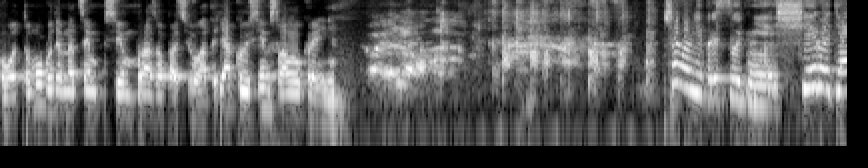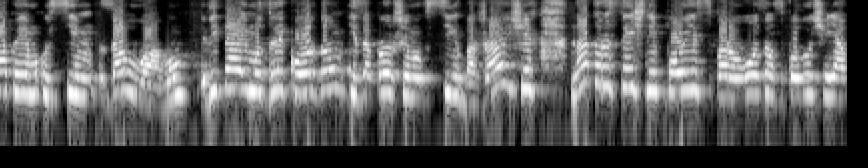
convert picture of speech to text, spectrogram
От тому будемо над цим всім разом працювати. Дякую всім, слава Україні. Шановні присутні, щиро дякуємо усім за увагу. Вітаємо з рекордом і запрошуємо всіх бажаючих на туристичний поїзд з паровозом з полученням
